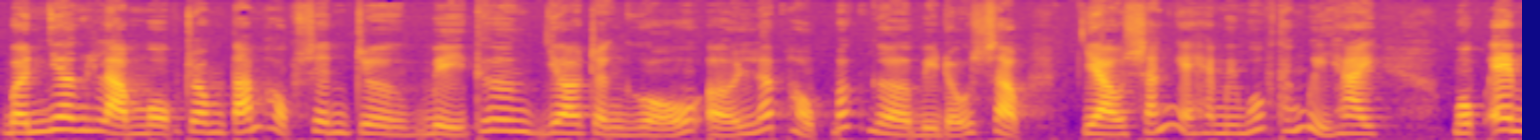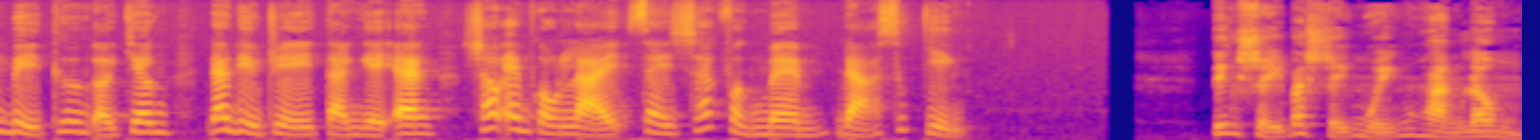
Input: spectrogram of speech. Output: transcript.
Bệnh nhân là một trong 8 học sinh trường bị thương do trần gỗ ở lớp học bất ngờ bị đổ sập vào sáng ngày 21 tháng 12. Một em bị thương ở chân đang điều trị tại Nghệ An, 6 em còn lại xây sát phần mềm đã xuất viện. Tiến sĩ bác sĩ Nguyễn Hoàng Long,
